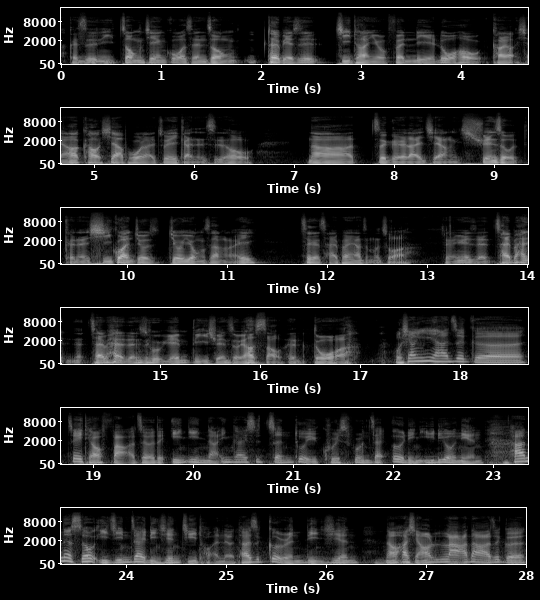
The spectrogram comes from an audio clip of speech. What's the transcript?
嗯、可是你中间过程中，嗯、特别是集团有分裂、落后，靠要想要靠下坡来追赶的时候，那这个来讲，选手可能习惯就就用上了。诶，这个裁判要怎么抓？对，因为人裁判裁判的人数远比选手要少很多啊。我相信他这个这条法则的阴影啊，应该是针对于 Chris Brown 在二零一六年，他那时候已经在领先集团了，他是个人领先，然后他想要拉大这个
